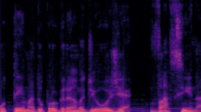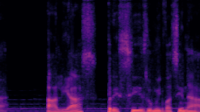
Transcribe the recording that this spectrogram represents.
O tema do programa de hoje é vacina. Aliás, preciso me vacinar.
